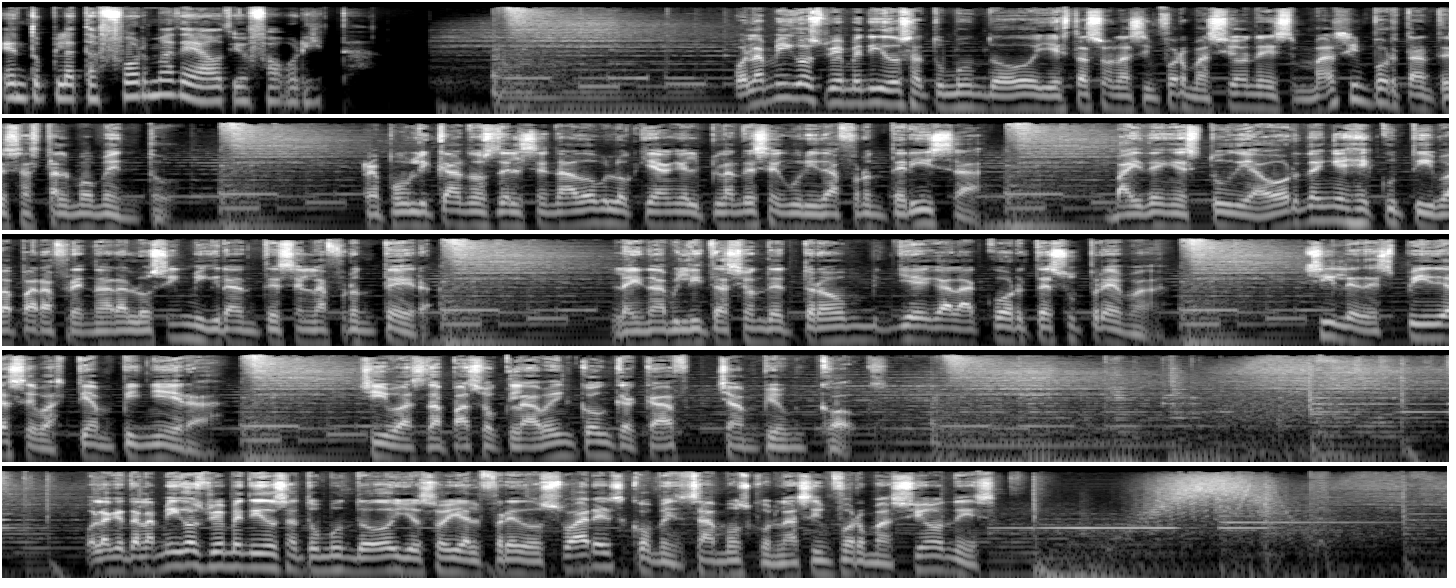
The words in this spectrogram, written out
en tu plataforma de audio favorita. Hola amigos, bienvenidos a Tu Mundo Hoy. Estas son las informaciones más importantes hasta el momento. Republicanos del Senado bloquean el plan de seguridad fronteriza. Biden estudia orden ejecutiva para frenar a los inmigrantes en la frontera. La inhabilitación de Trump llega a la Corte Suprema. Chile despide a Sebastián Piñera. Chivas da paso clave en CONCACAF Champion Cup. Hola, ¿qué tal amigos? Bienvenidos a Tu Mundo Hoy. Yo soy Alfredo Suárez. Comenzamos con las informaciones.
